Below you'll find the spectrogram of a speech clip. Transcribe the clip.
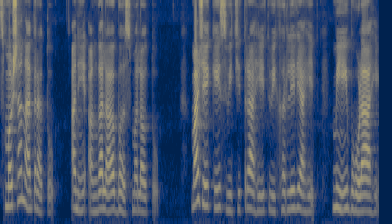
स्मशानात राहतो आणि अंगाला भस्म लावतो. माझे केस विचित्र आहेत विखरलेले आहेत. मी भोळा आहे.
